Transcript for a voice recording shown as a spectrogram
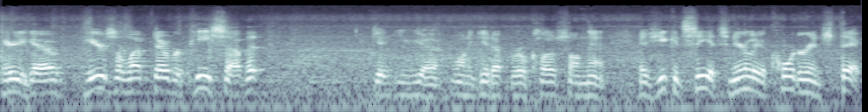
Here you go. Here's a leftover piece of it. Get You uh, want to get up real close on that. As you can see, it's nearly a quarter inch thick.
